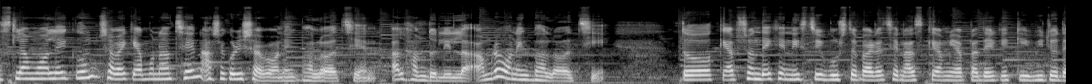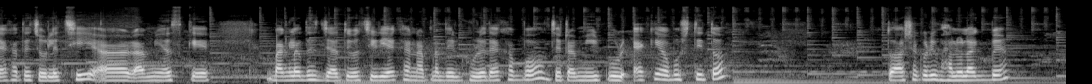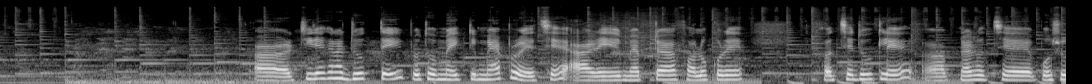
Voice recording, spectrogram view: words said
আসসালামু আলাইকুম, সবাই কেমন আছেন? আশা করি সবাই অনেক ভালো আছেন। আলহামদুলিল্লাহ আমরা অনেক ভালো আছি। তো ক্যাপশন দেখে নিশ্চয়ই বুঝতে পারেছেন আজকে আমি আপনাদেরকে কি ভিডিও দেখাতে চলেছি। আর আমি আজকে বাংলাদেশ জাতীয় চিড়িয়াখানা আপনাদের ঘুরে দেখাবো, যেটা মিরপুর একে অবস্থিত। তো আশা করি ভালো লাগবে। আর চিড়িয়াখানা ঢুকতেই প্রথমে একটি ম্যাপ রয়েছে, আর এই ম্যাপটা ফলো করে হচ্ছে ঢুকলে, আপনার হচ্ছে পশু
